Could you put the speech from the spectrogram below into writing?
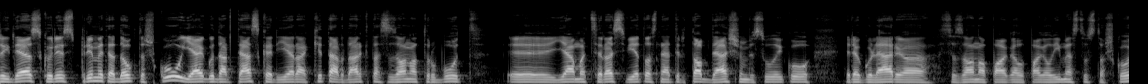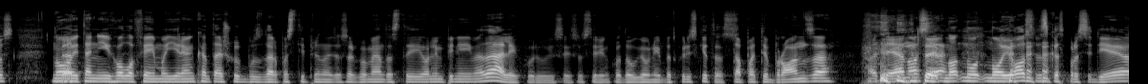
žaidėjas, kuris primetė daug taškų, jeigu dar tęs karjerą kitą ar dar kitą sezoną, turbūt E, jam atsiras vietos net ir top 10 visų laikų reguliariojo sezono pagal, pagal įmestus taškus. Nu, bet... ten į Hall of Fame įrenkant, aišku, bus dar pastiprinantis argumentas, tai olimpiniai medaliai, kurių jisai susirinko daugiau nei bet kuris kitas. Ta pati bronza. Atenuose. Taip, nuo, nuo, nuo jos viskas prasidėjo.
